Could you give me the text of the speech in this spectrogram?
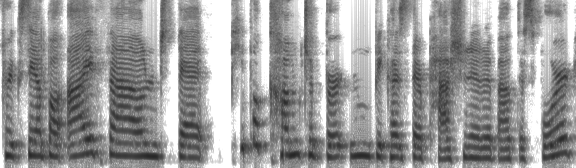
for example, I found that people come to Burton because they're passionate about the sport,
